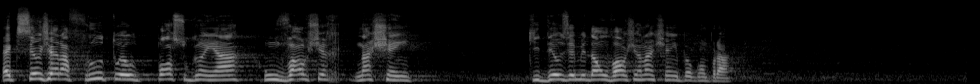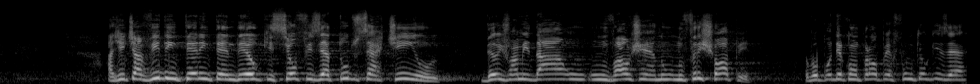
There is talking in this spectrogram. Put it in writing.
É que se eu gerar fruto, eu posso ganhar um voucher na Shen. Que Deus ia me dar um voucher na Shen para eu comprar. A gente a vida inteira entendeu que se eu fizer tudo certinho, Deus vai me dar um, um voucher no, no free shop. Eu vou poder comprar o perfume que eu quiser.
